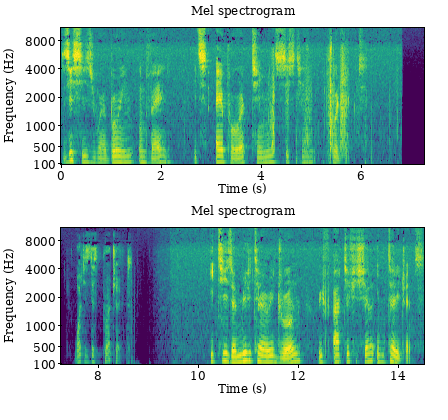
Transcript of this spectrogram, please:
This is where Boeing unveiled its air-powered teaming system project. What is this project? It is a military drone with artificial intelligence.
